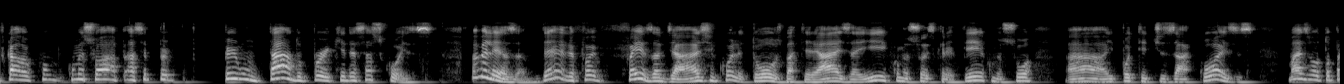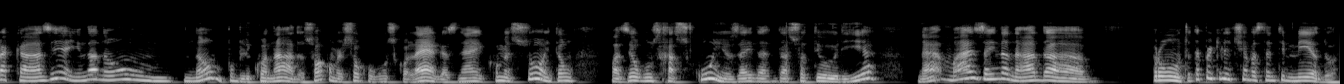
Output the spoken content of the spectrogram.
ficava, começou a, a ser per, perguntado o porquê dessas coisas. Mas beleza, ele foi, fez a viagem, coletou os materiais aí, começou a escrever, começou a hipotetizar coisas, mas voltou para casa e ainda não, não publicou nada, só conversou com alguns colegas, né? E começou então a fazer alguns rascunhos aí da, da sua teoria, né? Mas ainda nada pronto, até porque ele tinha bastante medo.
